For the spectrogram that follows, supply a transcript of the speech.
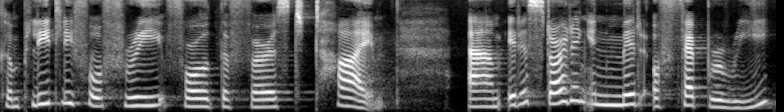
completely for free for the first time. Um, it is starting in mid of February.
